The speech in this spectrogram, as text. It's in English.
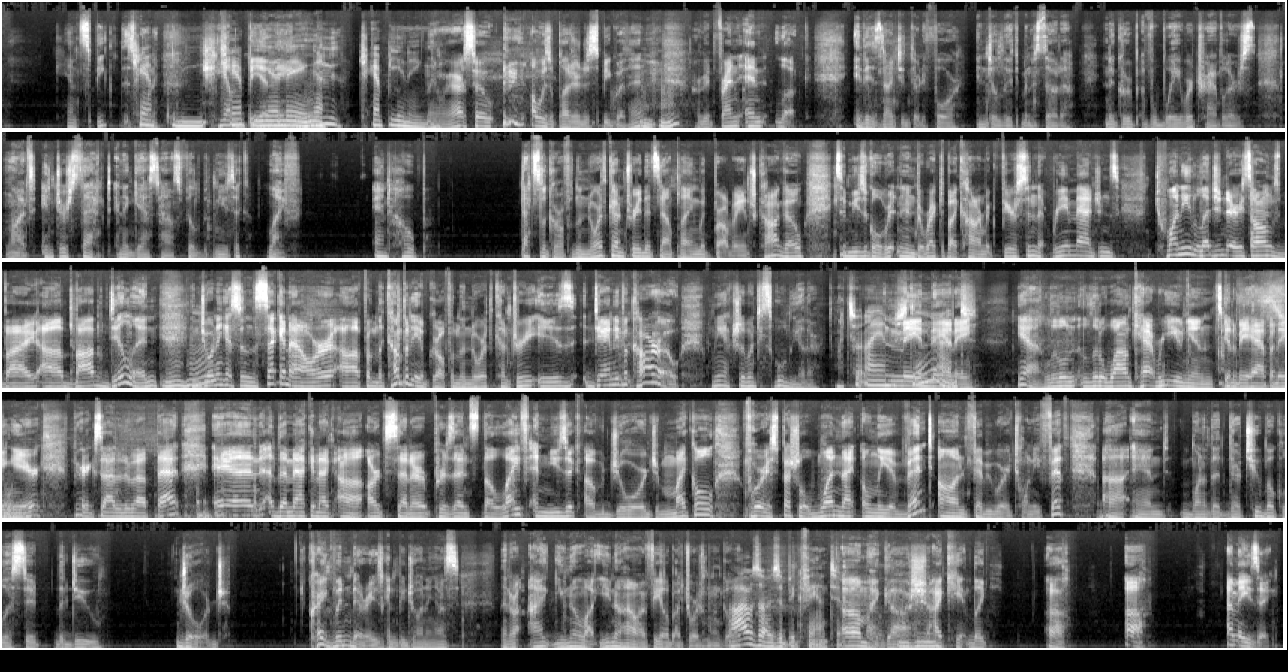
Can't speak this Championing. morning. Championing. Championing. There we are. So, always a pleasure to speak with him, Mm-hmm. our good friend. And look, it is 1934 in Duluth, Minnesota, and a group of wayward travelers' lives intersect in a guest house filled with music, life, and hope. That's The Girl from the North Country that's now playing with Broadway in Chicago. It's a musical written and directed by Conor McPherson that reimagines 20 legendary songs by uh, Bob Dylan. Mm-hmm. Joining us in the second hour uh, from the company of Girl from the North Country is Danny Vaccaro. We actually went to school together. That's what I understand. Me and Danny. Yeah, a little little Wildcat reunion. It's going to be happening here. Very excited about that. And the McAninch uh, Arts Center presents the life and music of George Michael for a special one night only event on February 25th. Uh, and one of the there are two vocalists that the do George. Craig Winberry is going to be joining us. Later on. I you know what you know how I feel about George Michael. I was always a big fan too. Oh my gosh, Mm-hmm. I can't like, oh, oh, amazing.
